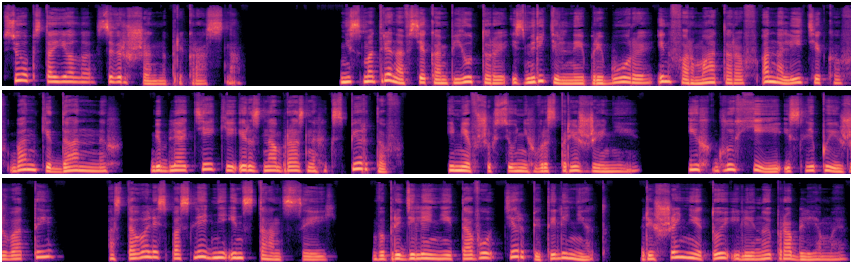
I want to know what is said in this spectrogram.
все обстояло совершенно прекрасно. Несмотря на все компьютеры, измерительные приборы, информаторов, аналитиков, банки данных, библиотеки и разнообразных экспертов, имевшихся у них в распоряжении, их глухие и слепые животы оставались последней инстанцией в определении того, терпит или нет решение той или иной проблемы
